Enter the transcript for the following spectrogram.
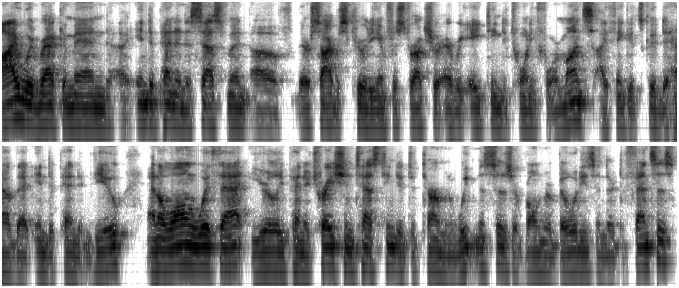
I would recommend uh, independent assessment of their cybersecurity infrastructure every 18 to 24 months. I think it's good to have that independent view. And along with that, yearly penetration testing to determine weaknesses or vulnerabilities in their defenses.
